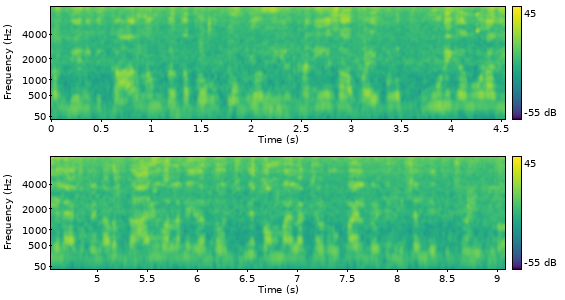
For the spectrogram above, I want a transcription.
సార్ దీనికి కారణం గత ప్రభుత్వంలో మీరు కనీసం పైపులు పూడిక కూడా తీయలేకపోయినారు. దాని వల్లనే ఇదంతా వచ్చింది. తొంభై లక్షల రూపాయలు పెట్టి మిషన్ తెప్పించినాం ఇప్పుడు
